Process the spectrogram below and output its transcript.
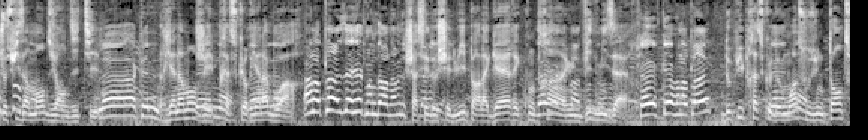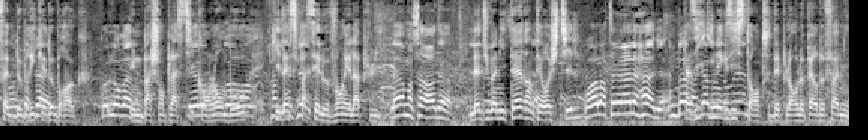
je suis un mendiant, dit-il. Rien à manger, presque rien à boire. Chassé de chez lui par la guerre et contraint à une vie de misère. Depuis presque deux mois sous une tente faite de briques et de broc. Une bâche en plastique en lambeaux qui laisse passer le vent et la pluie. L'aide humanitaire, interroge-t-il Quasi inexistante, déplore le père de famille.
